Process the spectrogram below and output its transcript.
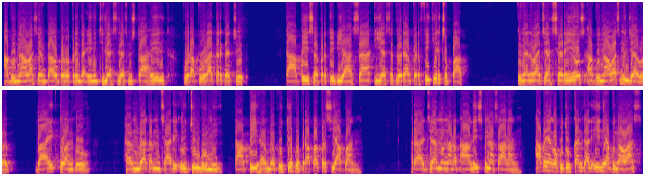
Abu Nawas yang tahu bahwa perintah ini jelas-jelas mustahil, pura-pura terkejut. Tapi seperti biasa, ia segera berpikir cepat. Dengan wajah serius, Abu Nawas menjawab, Baik, tuanku. Hamba akan mencari ujung bumi, tapi hamba butuh beberapa persiapan. Raja mengangkat alis penasaran. Apa yang kau butuhkan kali ini, Abu Nawas?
